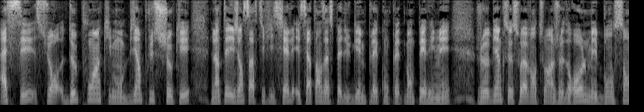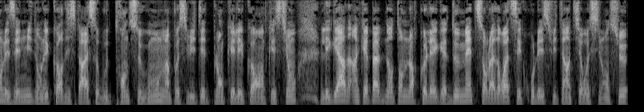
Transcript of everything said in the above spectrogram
assez sur deux points qui m'ont bien plus choqué, l'intelligence artificielle et certains aspects du gameplay complètement périmés. Je veux bien que ce soit avant tout un jeu de rôle, mais bon sang, les ennemis dont les corps disparaissent au bout de 30 secondes, l'impossibilité de planquer les corps en question, les gardes incapables d'entendre leurs collègues à 2 mètres sur la droite s'écrouler suite à un tir au silencieux.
